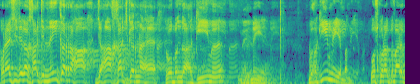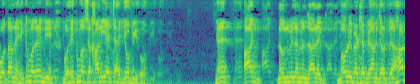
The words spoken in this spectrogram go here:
اور ایسی جگہ خرچ نہیں کر رہا جہاں خرچ کرنا ہے، تو وہ بندہ حکیم نہیں ہے۔ وہ حکیم نہیں ہے بندہ۔ اس کو رب تبارک و تعالیٰ نے حکمت نہیں دی، وہ حکمت سے خالی ہے، چاہے جو بھی ہو۔ آج نوز باللہ من ذالک مولوی بیٹھے بیان کرتے ہیں، ہر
